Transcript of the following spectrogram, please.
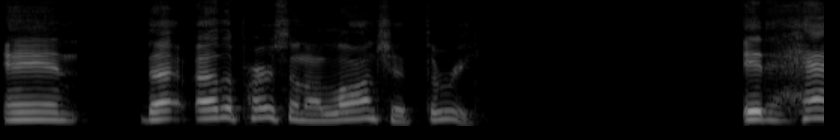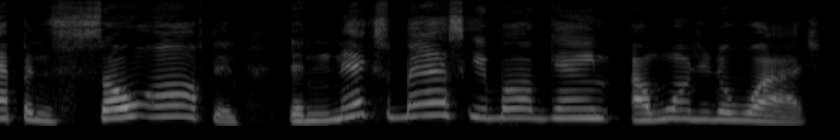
And that other person will launch a three. It happens so often. The next basketball game I want you to watch,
